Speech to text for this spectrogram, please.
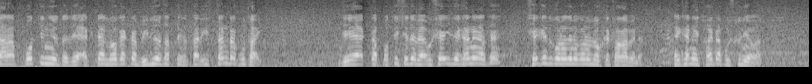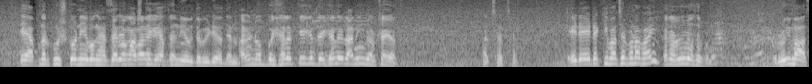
তারা প্রতিনিয়ত যে একটা লোক একটা ভিডিও ছাড়তেছে তার স্থানটা কোথায়? যে একটা প্রতিষ্ঠিত ব্যবসায়ী যেখানে আছে সে কিন্তু কোনোদিনও কোনো লোককে ঠকাবে না। এখানে ছয়টা পুষ্কুনি আমার। এই আপনার পুষ্করণী এবং হ্যাচারের এবং পাশ আমার থেকে আপনি নিয়মিত ভিডিও দেন। আমি নব্বই সালের থেকে কিন্তু এখানে রানিং ব্যবসায়ী আছে। আচ্ছা আচ্ছা। এটা এটা কি মাছের পোনা ভাই? এটা রুই মাছের পোনা। রুই মাছ?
